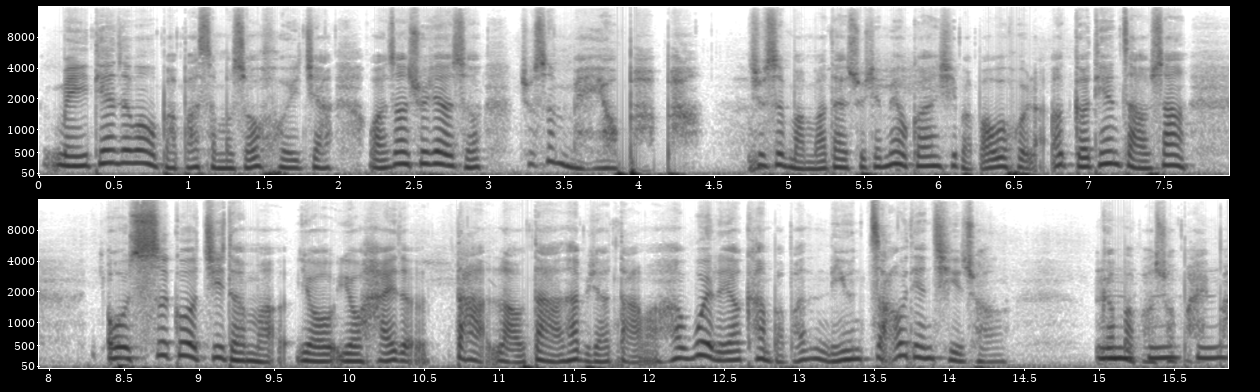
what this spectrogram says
每天在问我爸爸什么时候回家，晚上睡觉的时候就是没有爸爸，就是妈妈带睡觉，没有关系，爸爸会回来。而隔天早上。我试过，记得嘛？有有孩子大老大，他比较大嘛，他为了要看爸爸，宁愿早一点起床，跟爸爸说拜拜，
